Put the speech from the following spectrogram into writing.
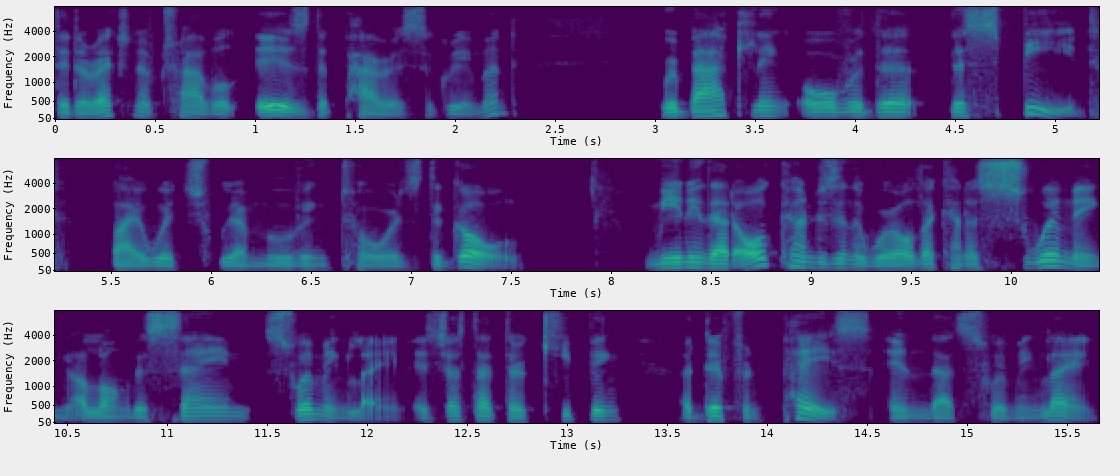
The direction of travel is the Paris Agreement. We're battling over the, the speed by which we are moving towards the goal, meaning that all countries in the world are kind of swimming along the same swimming lane. It's just that they're keeping a different pace in that swimming lane.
